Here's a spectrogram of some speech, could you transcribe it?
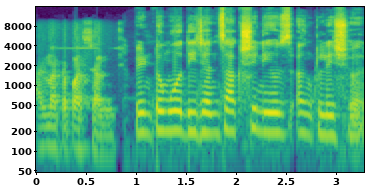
હાલમાં તપાસ ચાલુ છે. પિન્ટુ મોદી, જનસાક્ષી ન્યૂઝ અંકલેશ્વર.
